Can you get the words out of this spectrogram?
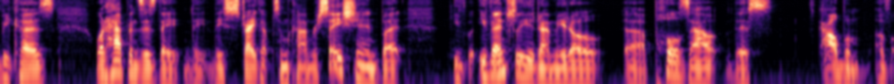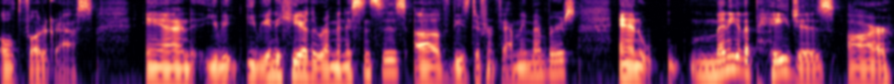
because what happens is they, they they strike up some conversation but eventually ramiro uh, pulls out this album of old photographs and you be, you begin to hear the reminiscences of these different family members, and many of the pages are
